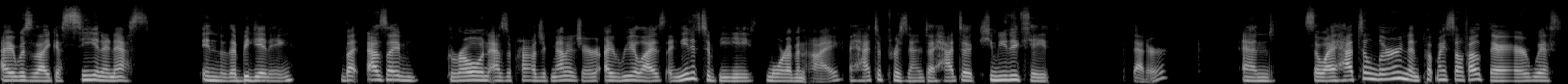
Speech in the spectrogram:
I was like a C and an S in the beginning. But as I've grown as a project manager, I realized I needed to be more of an I. I had to present, I had to communicate better. And so I had to learn and put myself out there with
